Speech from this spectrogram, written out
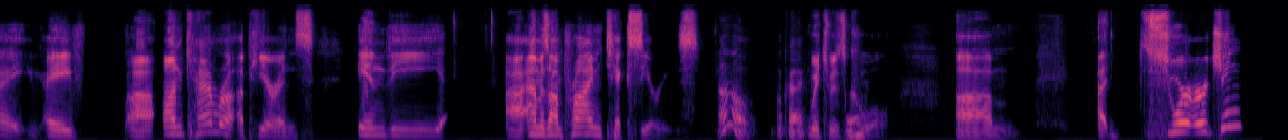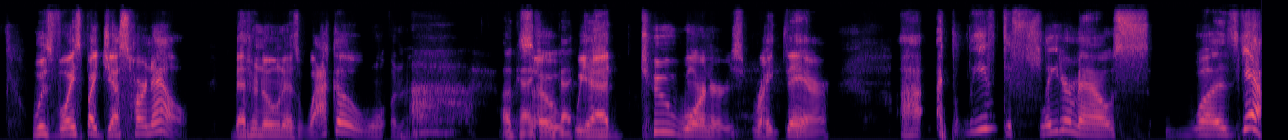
a, a uh, on camera appearance in the uh, Amazon Prime Tick series Oh, okay. which was Oh. cool. Um, uh, Sewer Urchin was voiced by Jess Harnell, better known as Wakko. Warner. Ah, okay. so okay. we had two Warners right there. Uh, I believe Die Fledermaus was, yeah,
